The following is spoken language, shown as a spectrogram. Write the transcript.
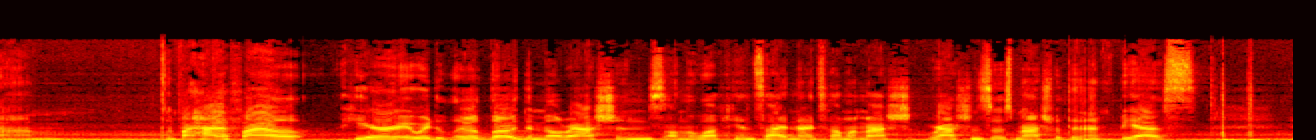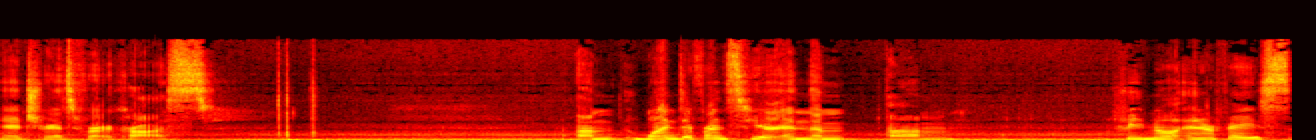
Um, if I had a file here, it would, it would load the meal rations on the left hand side, and I tell them what mash, rations those match with an FBS, and it transfer across. Um, one difference here in the um, feed mill interface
